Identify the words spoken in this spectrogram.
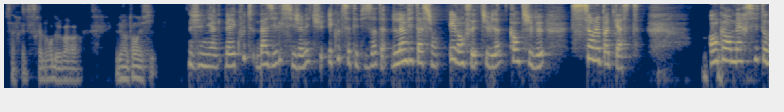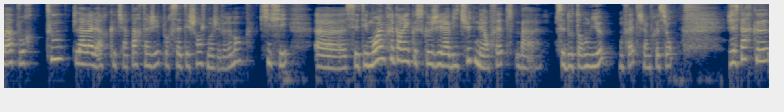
ça, serait lourd de voir, de l'entendre ici. Génial. Bah écoute, Basile, si jamais tu écoutes cet épisode, l'invitation est lancée. Tu viens quand tu veux sur le podcast. Encore merci Thomas pour toute la valeur que tu as partagée pour cet échange. Moi, j'ai vraiment kiffé. Euh, c'était moins préparé que ce que j'ai l'habitude, mais en fait, bah, c'est d'autant mieux, en fait, j'ai l'impression. J'espère que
